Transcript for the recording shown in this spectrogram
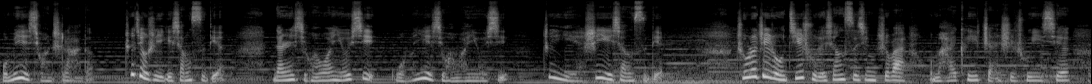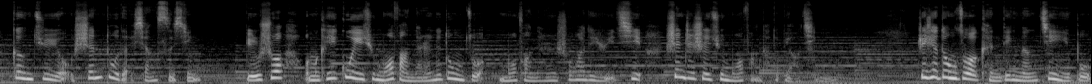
我们也喜欢吃辣的，这就是一个相似点；男人喜欢玩游戏，我们也喜欢玩游戏，这也是一个相似点。除了这种基础的相似性之外，我们还可以展示出一些更具有深度的相似性。比如说，我们可以故意去模仿男人的动作，模仿男人说话的语气，甚至是去模仿他的表情。这些动作肯定能进一步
